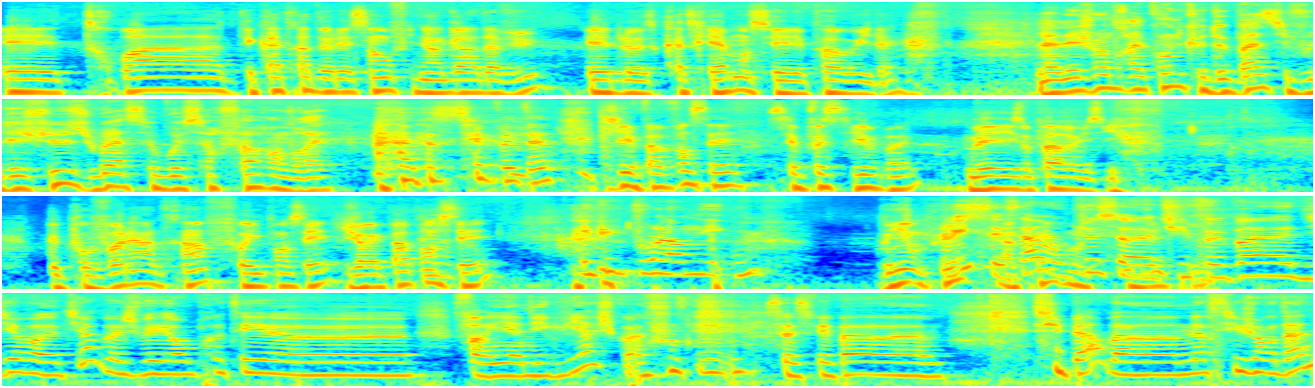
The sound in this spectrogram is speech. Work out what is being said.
Et trois des quatre adolescents ont fini en garde à vue. Et le quatrième, on sait pas où il est. La légende raconte que de base, ils voulaient juste jouer à Subway Surfer en vrai. c'est peut-être. J'y ai pas pensé. C'est possible, ouais. Mais ils n'ont pas réussi. Mais pour voler un train, faut y penser. J'aurais pas pensé. Et puis pour l'emmener où? Oui, en plus. Oui, c'est ça. En plus, euh, tu peux pas dire euh, tiens, bah, je vais emprunter. euh, Enfin, il y a un aiguillage, quoi. ça se fait pas. Super. Bah, merci Jordan.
